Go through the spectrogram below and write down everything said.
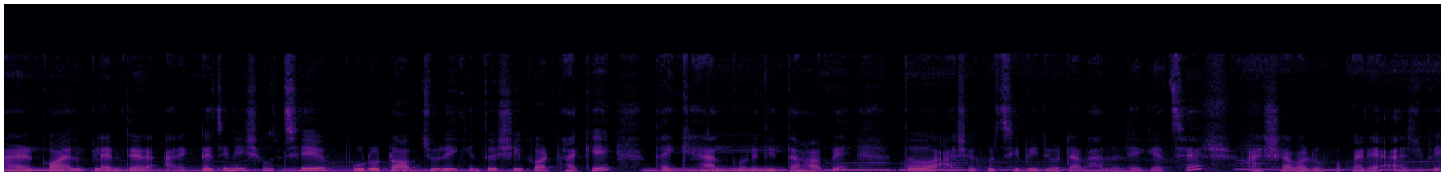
আর কয়েল প্ল্যান্টের আরেকটা জিনিস হচ্ছে, পুরো টব জুড়ে কিন্তু শিকড় থাকে, তাই খেয়াল করে দিতে হবে। তো আশা করছি ভিডিওটা ভালো লেগেছে, আর সবার উপকারে আসবে।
